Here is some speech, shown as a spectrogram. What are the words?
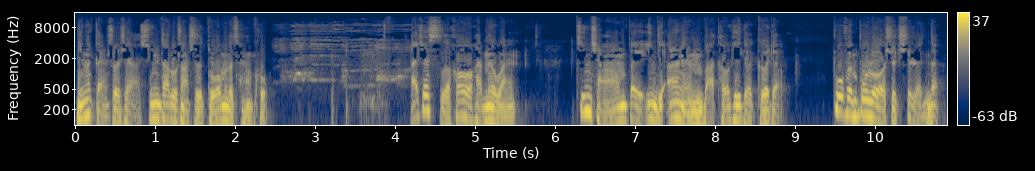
你们感受一下新大陆上是多么的残酷，而且死后还没完，经常被印第安人把头皮给割掉。部分部落是吃人的，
